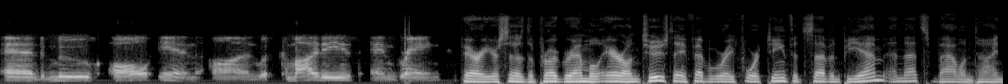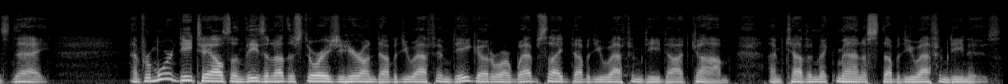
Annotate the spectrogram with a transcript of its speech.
and move all in on with commodities and grain. Farrier says the program will air on Tuesday, February 14th at 7 p.m., and that's Valentine's Day. And for more details on these and other stories you hear on WFMD, go to our website, WFMD.com. I'm Kevin McManus, WFMD News.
